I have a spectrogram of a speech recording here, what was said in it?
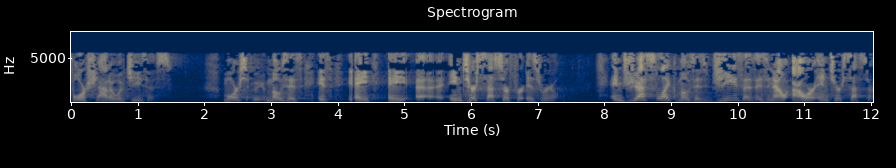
foreshadow of Jesus. Moses is a, a, a uh, intercessor for Israel. And just like Moses, Jesus is now our intercessor.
